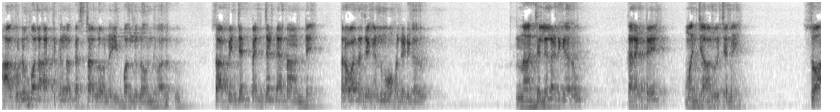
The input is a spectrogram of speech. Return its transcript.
ఆ కుటుంబాలు ఆర్థికంగా కష్టాల్లో ఉన్నాయి ఇబ్బందుల్లో ఉంది వాళ్ళకు. సో ఆ పింఛన్ పెంచండి అన్నా అంటే తర్వాత జగన్మోహన్ రెడ్డి గారు నా చెల్లెలు అడిగారు కరెక్టే మంచి ఆలోచనే. సో ఆ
